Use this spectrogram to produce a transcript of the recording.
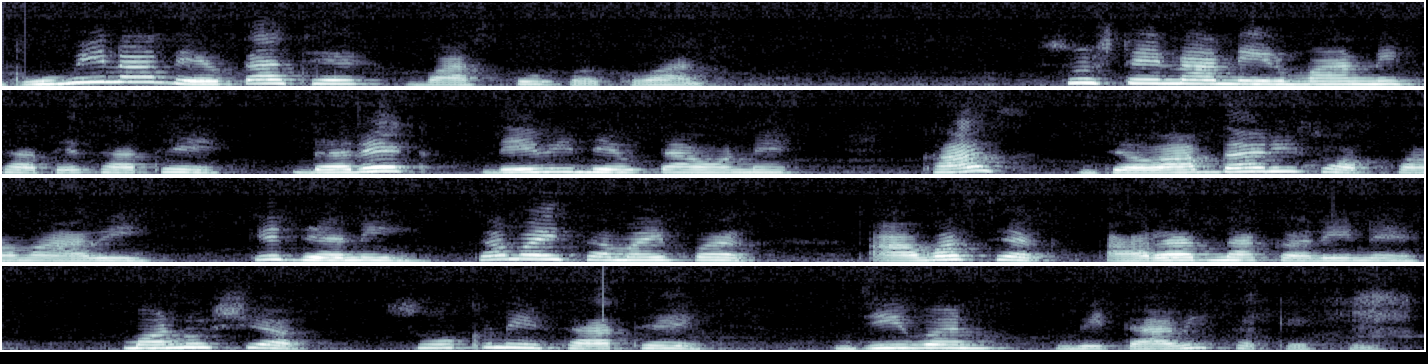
ભૂમિના દેવતા છે વાસ્તુ ભગવાન. સૃષ્ટિના નિર્માણની સાથે સાથે દરેક દેવી દેવતાઓને ખાસ જવાબદારી સોંપવામાં આવી કે જેની સમય સમય પર આવશ્યક આરાધના કરીને મનુષ્ય સુખની સાથે જીવન વિતાવી શકે છે.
